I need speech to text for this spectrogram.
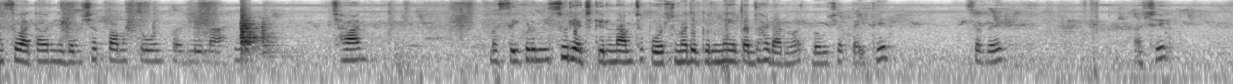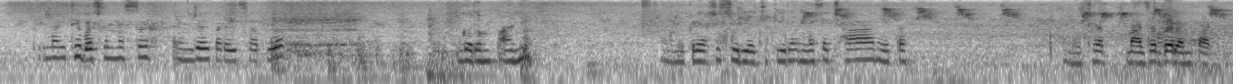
असं वातावरण बघू शकता मस्त ऊन पडलेलं आहे. छान. मस्त इकडून सूर्याची किरण आमच्या पोर्चमध्ये पूर्ण येतात झाडांवर. बघू शकता इथे सगळे. असे. तर मग इथे बसून मस्त एन्जॉय करायचं आपलं. गरम पाणी. आणि इकडे अशी सूर्याची किरण मस्त छान येतात. इथे माझं गरम पाणी.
